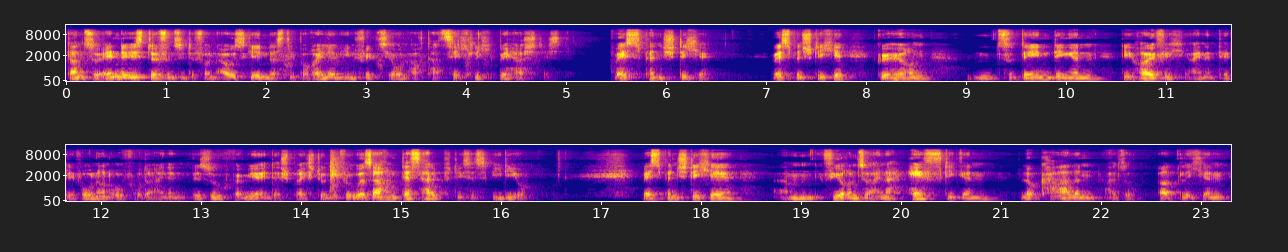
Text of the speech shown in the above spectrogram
dann zu Ende ist, dürfen Sie davon ausgehen, dass die Borrelieninfektion auch tatsächlich beherrscht ist. Wespenstiche. Wespenstiche gehören hm, zu den Dingen, die häufig einen Telefonanruf oder einen Besuch bei mir in der Sprechstunde verursachen. Deshalb dieses Video. Wespenstiche ähm, führen zu einer heftigen lokalen, also örtlichen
